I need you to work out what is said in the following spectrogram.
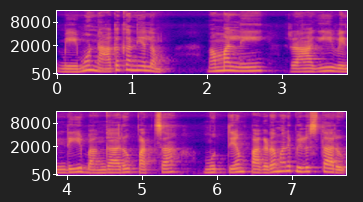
మేము నాగకన్యలం. మమ్మల్ని రాగి వెండి బంగారు పచ్చ ముత్యం పగడం అని పిలుస్తారు.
